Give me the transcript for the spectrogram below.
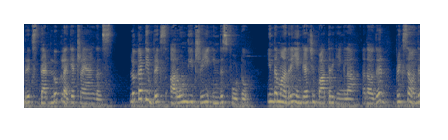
bricks that look like a triangles look at the bricks around the tree in this photo இந்த மாதிரி எங்கேயாச்சும் பார்த்துருக்கீங்களா? அதாவது பிரிக்ஸை வந்து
